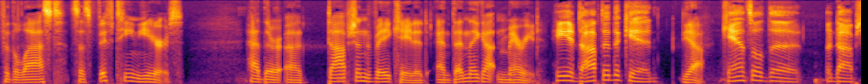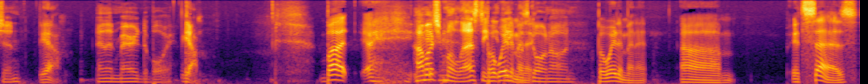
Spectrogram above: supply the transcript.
for the last it says 15 years, had their adoption vacated, and then they got married. He adopted the kid, Yeah, canceled the adoption, yeah, and then married the boy. yeah. But uh, How much molesting But wait a think was minute. going on? But wait a minute. Um, it says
